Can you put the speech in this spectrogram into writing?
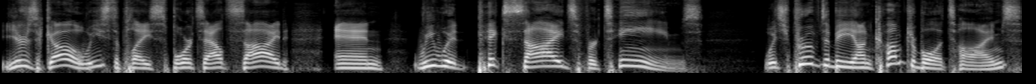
Years ago, we used to play sports outside and we would pick sides for teams, which proved to be uncomfortable at times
